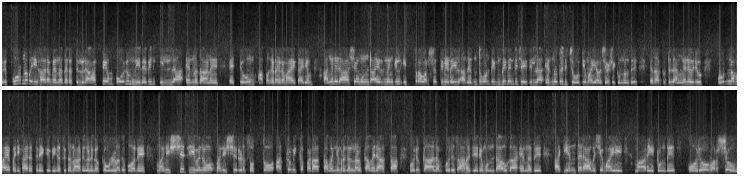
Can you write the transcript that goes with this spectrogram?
ഒരു പൂർണ പരിഹാരം എന്ന തരത്തിൽ ഒരു ആശയം പോലും നിലവിൽ ഇല്ല എന്നതാണ് ഏറ്റവും അപകടകരമായ കാര്യം. അങ്ങനെ ഒരു ആശയം ഉണ്ടായിരുന്നെങ്കിൽ ഇത്ര വർഷത്തിനിടയിൽ അത് എന്തുകൊണ്ട് ഇംപ്ലിമെന്റ് ചെയ്തില്ല എന്നതൊരു ചോദ്യമായി അവശേഷിക്കുന്നുണ്ട്. യഥാർത്ഥത്തിൽ അങ്ങനെ ഒരു പൂർണമായ പരിഹാരത്തിലേക്ക് വികസിത നാടുകളിലൊക്കെ ഉള്ളതുപോലെ മനുഷ്യ ജീവനോ മനുഷ്യരുടെ സ്വത്തോ ആക്രമിക്കപ്പെടാത്ത വന്യമൃഗങ്ങൾ കവരാത്ത ഒരു കാലം ഒരു സാഹചര്യം ഉണ്ടാവുക എന്നത് അടിയന്തരാവശ്യമായി മാറിയിട്ടുണ്ട്. ഓരോ വർഷവും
